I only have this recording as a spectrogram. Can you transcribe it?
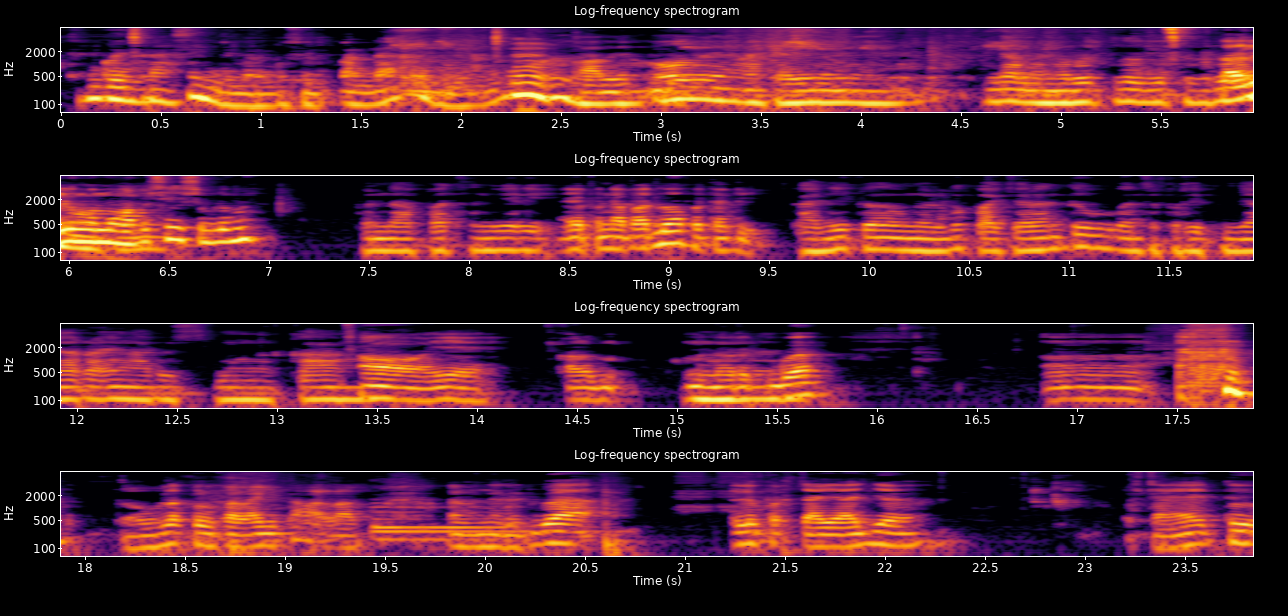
Kan gue yang ngerasain gimana gue sudut pandang gitu kalau oh yang ada ini enggak menurut lu gitu. Lalu lu ngomong apa sih sebelumnya? Pendapat sendiri. Eh pendapat lu apa tadi? Tadi kalau menurut gua pacaran tuh bukan seperti penjara yang harus mengekang. Oh iya. Kalau menurut gua eh goblok lupa lagi talak Kalau menurut gua lu percaya aja. Percaya itu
